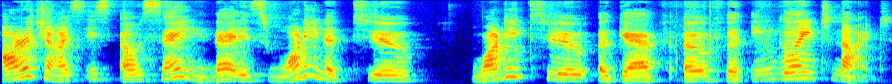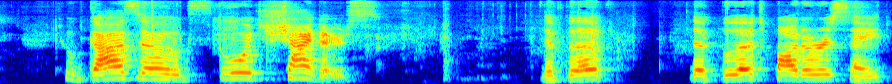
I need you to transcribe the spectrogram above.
Apologize is own saying that it's wanting to wanting to a gap of the England tonight to guzzle school shiders. The blood the blood bottle said,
